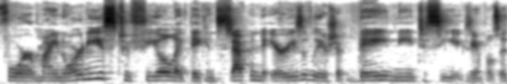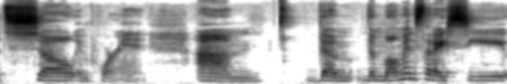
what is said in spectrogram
for minorities to feel like they can step into areas of leadership, they need to see examples. It's so important. Um, the the moments that I see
